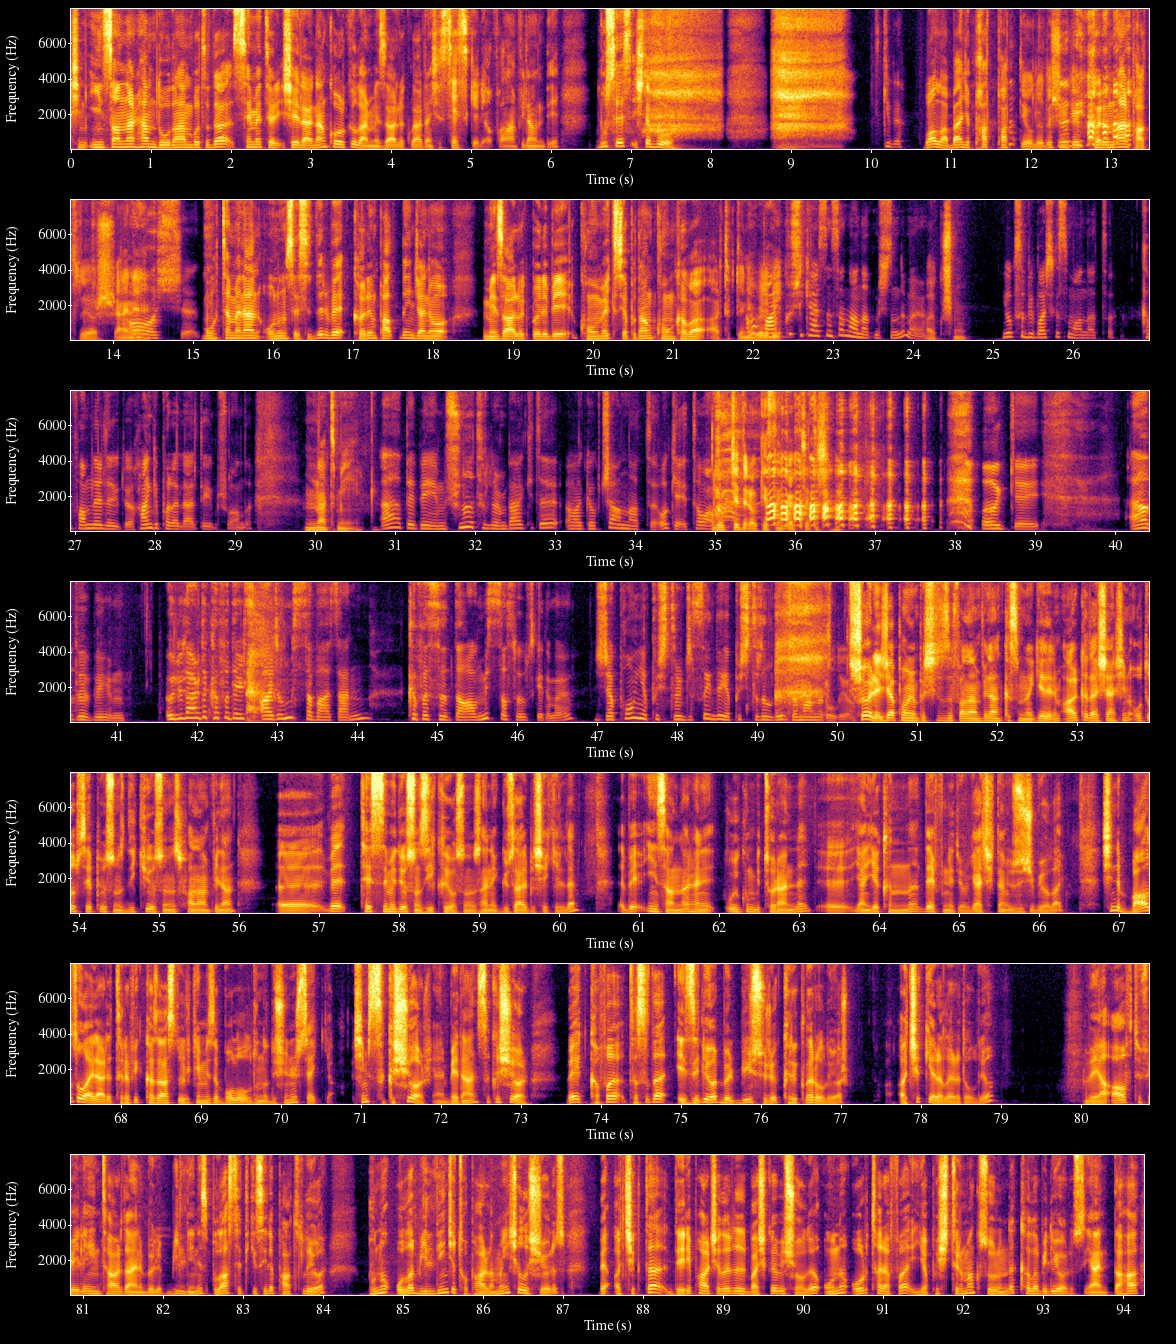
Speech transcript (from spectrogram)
Şimdi insanlar hem doğuda hem batıda semeteri şeylerden korkuyorlar mezarlıklardan işte ses geliyor falan filan diye. Bu ses işte bu. Gibi. Valla bence pat pat diye oluyordu. Çünkü karınlar patlıyor. Yani Oh shit. muhtemelen onun sesidir ve karın patlayınca hani o mezarlık böyle bir konveks yapıdan konkava artık dönüyor. Ama böyle baykuş hikayesini sen anlatmıştın değil mi? bir baykuş mu? Yoksa bir başkası mı anlattı? Kafam nerelere gidiyor? Hangi paraleldeyim şu anda? Not me. Aa bebeğim şunu hatırlıyorum. Belki de aa, Gökçe anlattı. Okey tamam. Gökçedir o kesin Gökçedir. Okey. Aa bebeğim. Ölülerde kafa derisi ayrılmışsa bazen, kafası dağılmışsa söz gelimi, Japon yapıştırıcısıyla yapıştırıldığı zamanlar oluyor. Şöyle Japon yapışıcısı falan filan kısmına gelelim. Arkadaşlar şimdi otopsi yapıyorsunuz, dikiyorsunuz falan filan Ee, ve teslim ediyorsunuz, yıkıyorsunuz hani güzel bir şekilde ve insanlar hani uygun bir törenle e, yani yakınını defnediyor. Gerçekten üzücü bir olay. Şimdi bazı olaylarda trafik kazası da ülkemizde bol olduğunu da düşünürsek şimdi sıkışıyor yani beden sıkışıyor ve kafatası da eziliyor böyle bir sürü kırıklar oluyor. Açık yaraları da oluyor veya av tüfeğiyle intiharda yani böyle bildiğiniz blast etkisiyle patlıyor. Bunu olabildiğince toparlamaya çalışıyoruz ve açıkta deri parçaları da başka bir şey oluyor. Onu or tarafa yapıştırmak zorunda kalabiliyoruz. Yani daha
